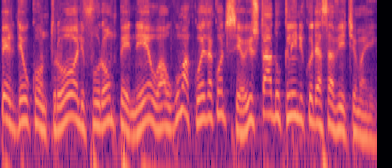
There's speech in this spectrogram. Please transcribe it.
perdeu o controle, furou um pneu, alguma coisa aconteceu. E o estado clínico dessa vítima aí?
